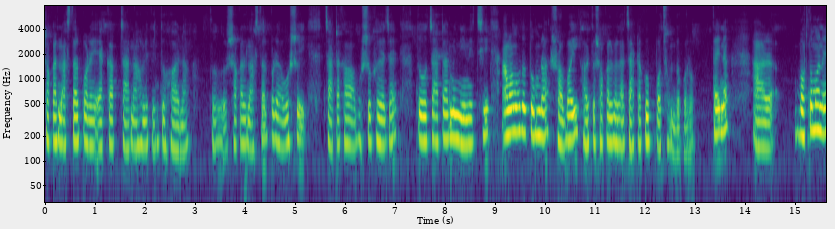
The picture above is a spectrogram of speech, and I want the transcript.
সকাল নাস্তার পরে এক কাপ চা না হলে কিন্তু হয় না। তো সকাল নাস্তার পরে অবশ্যই চাটা খাওয়া আবশ্যক হয়ে যায়। তো চাটা আমি নিয়ে নিচ্ছি। আমার মতো তোমরা সবাই হয়তো সকালবেলা চাটা খুব পছন্দ করো, তাই না? আর বর্তমানে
